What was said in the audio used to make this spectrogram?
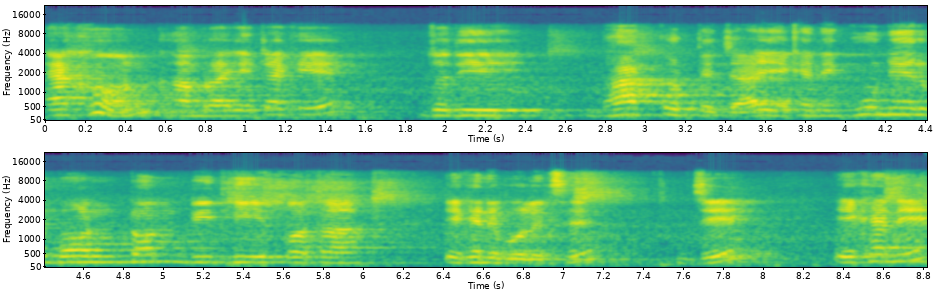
এখন আমরা এটাকে যদি ভাগ করতে চাই, এখানে গুণের বন্টন বিধির কথা এখানে বলেছে যে, এখানে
